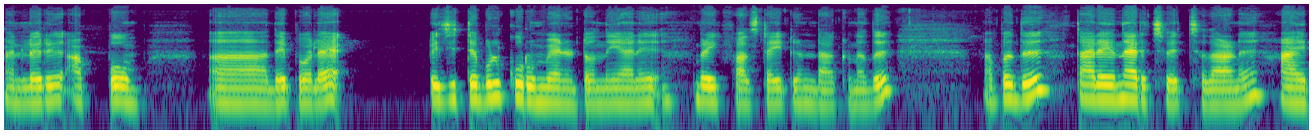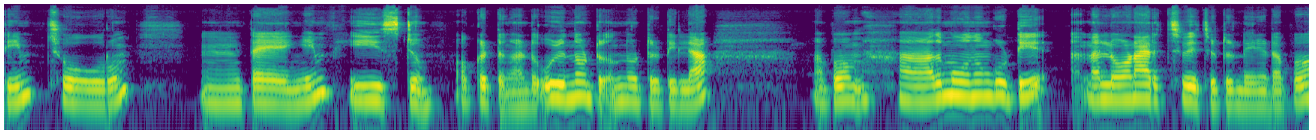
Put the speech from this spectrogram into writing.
നല്ലൊരു അപ്പവും അതേപോലെ വെജിറ്റബിൾ കുറുമയാണ് കേട്ടോ ഒന്ന് ഞാൻ ബ്രേക്ക്ഫാസ്റ്റ് ആയിട്ട് ഉണ്ടാക്കുന്നത് അപ്പോൾ ഇത് തലേന്ന് അരച്ച് വെച്ചതാണ്. അരിയും ചോറും തേങ്ങയും ഈസ്റ്റും ഒക്കെ ഇട്ടുകൊണ്ട് ഉഴുന്നൊട്ട് ഒന്നും ഇട്ടിട്ടില്ല. അപ്പം അത് മൂന്നും കൂട്ടി നല്ലോണം അരച്ച് വെച്ചിട്ടുണ്ട് കേട്ടോ അപ്പോൾ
